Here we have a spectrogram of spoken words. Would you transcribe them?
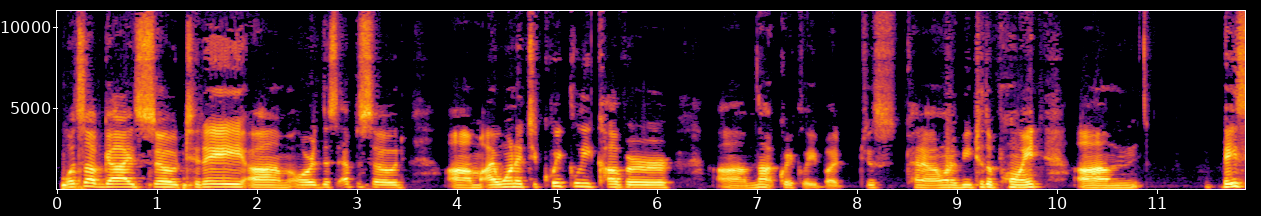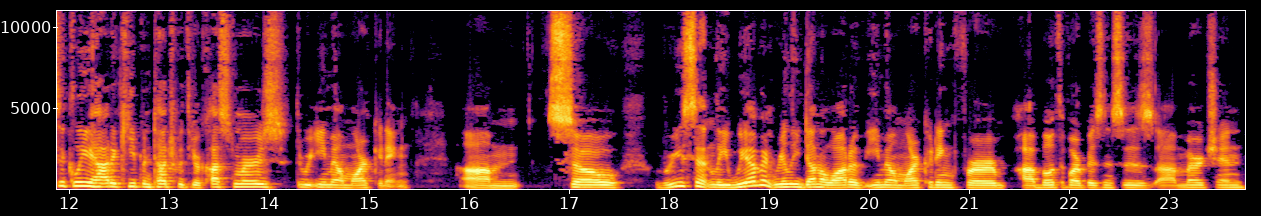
What's up, guys? So, today, um, or this episode, um, I wanted to quickly cover, um, not quickly, but just kind of, I want to be to the point. Um, basically, how to keep in touch with your customers through email marketing. Um, so, recently, we haven't really done a lot of email marketing for uh, both of our businesses, uh, Merchant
